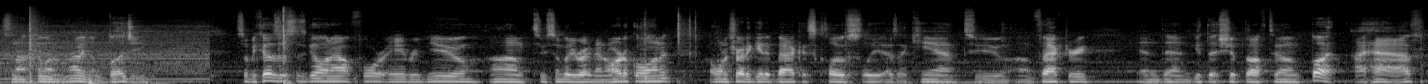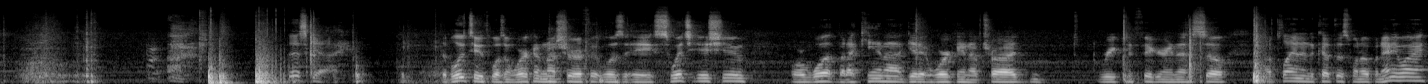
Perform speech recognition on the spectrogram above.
It's not coming, not even budging. So because this is going out for a review um, to somebody writing an article on it, I want to try to get it back as closely as I can to um, factory and then get that shipped off to them. But I have this guy. The Bluetooth wasn't working. I'm not sure if it was a switch issue or what, but I cannot get it working. I've tried reconfiguring this. So I'm planning to cut this one open anyway.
